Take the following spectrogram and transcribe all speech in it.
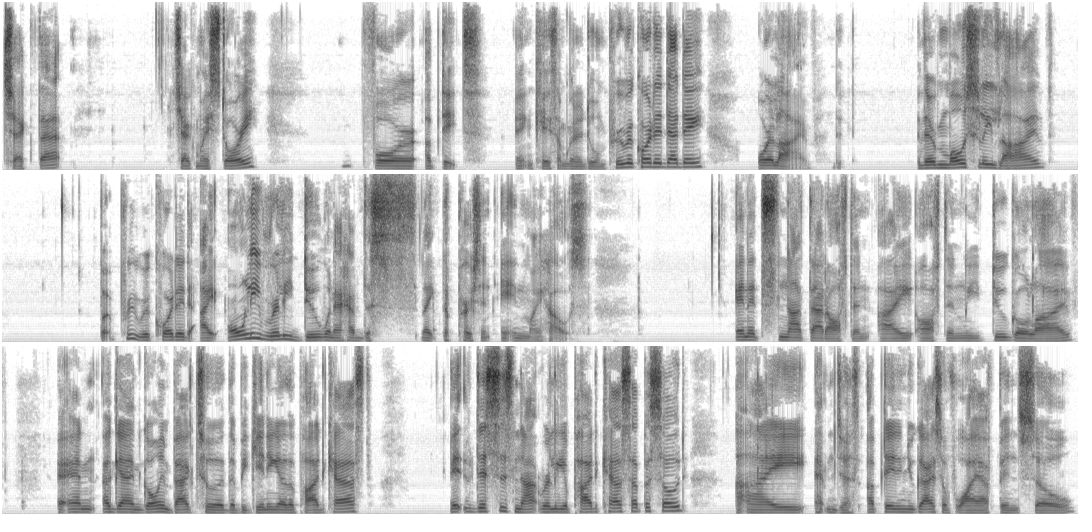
check that. Check my story for updates in case I'm going to do them pre recorded that day or live. They're mostly live but pre-recorded I only really do when I have this like the person in my house. And it's not that often. I oftenly do go live. And again, going back to the beginning of the podcast, it, this is not really a podcast episode. I am just updating you guys of why I've been so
